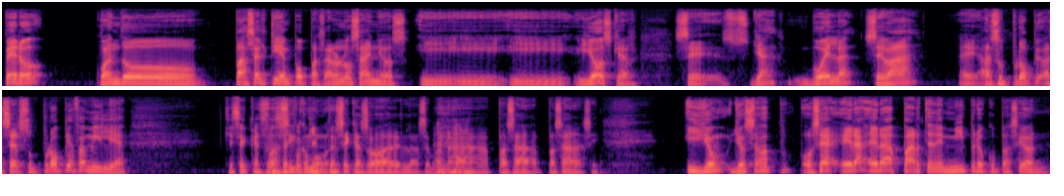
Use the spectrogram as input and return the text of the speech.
Pero cuando pasa el tiempo, pasaron los años y, y, Oscar se, ya vuela, se va eh, a, su propio, a hacer su propia familia. Que se casó hace así como se casó la semana pasada, pasada, sí. Y yo, yo estaba, o sea, era, era parte de mi preocupación,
